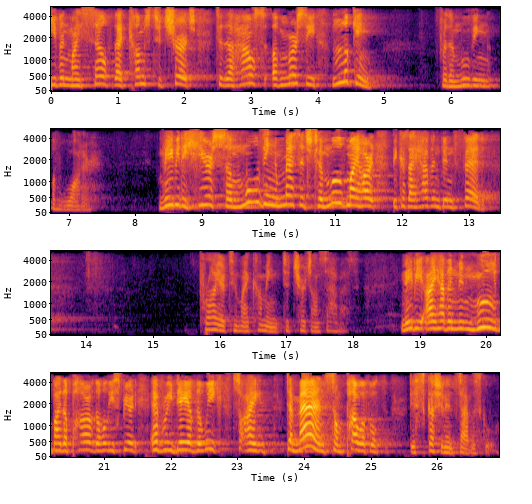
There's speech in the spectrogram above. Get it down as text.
even myself, that comes to church, to the house of mercy, looking for the moving of water? Maybe to hear some moving message to move my heart because I haven't been fed prior to my coming to church on Sabbath. Maybe I haven't been moved by the power of the Holy Spirit every day of the week, so I demand some powerful discussion in Sabbath school.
